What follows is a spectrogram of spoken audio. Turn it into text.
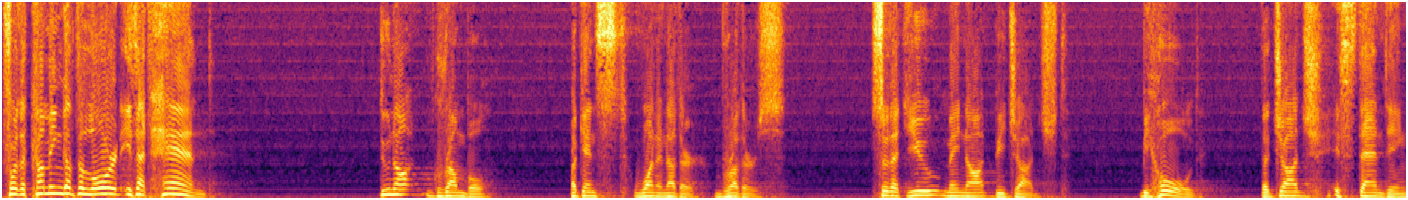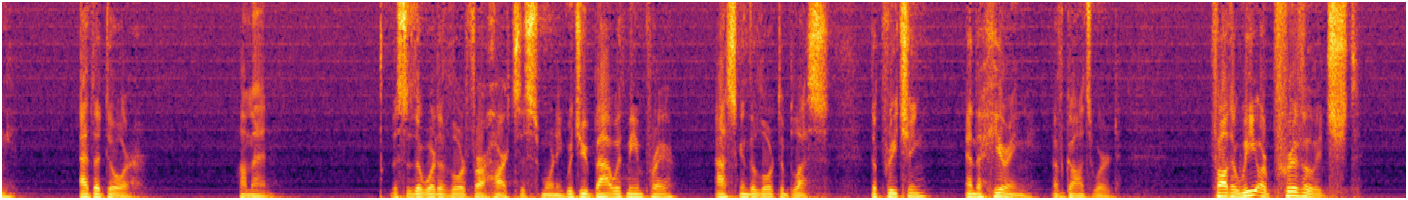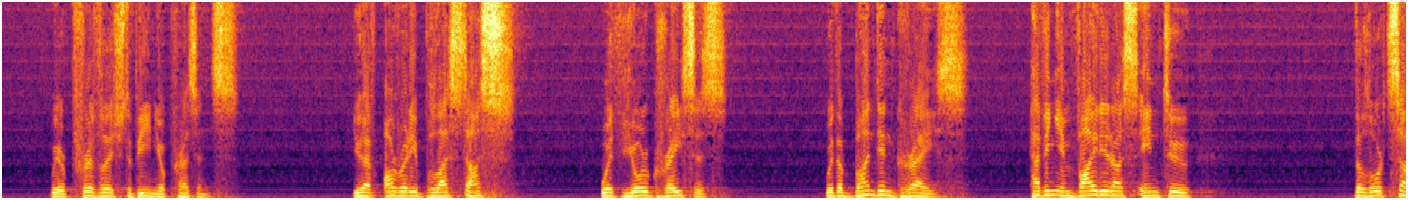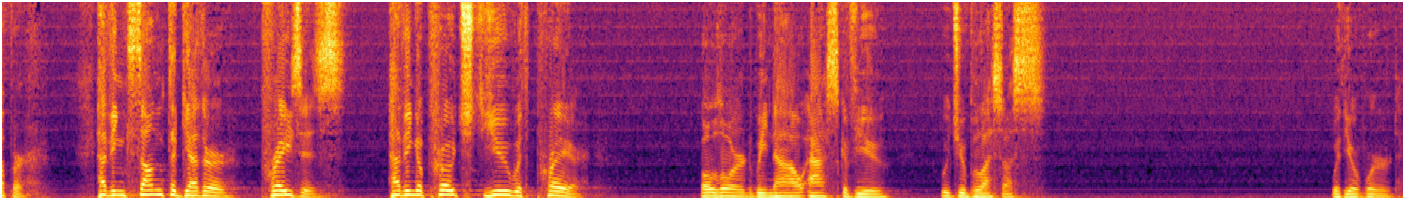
for the coming of the Lord is at hand. Do not grumble against one another, brothers, so that you may not be judged. Behold, the judge is standing at the door. Amen. This is the word of the Lord for our hearts this morning. Would you bow with me in prayer, asking the Lord to bless the preaching and the hearing of God's word? Father, we are privileged. We are privileged to be in your presence. You have already blessed us with your graces, with abundant grace, having invited us into the Lord's Supper, having sung together praises, having approached you with prayer. O oh Lord, we now ask of you, would you bless us? With your word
